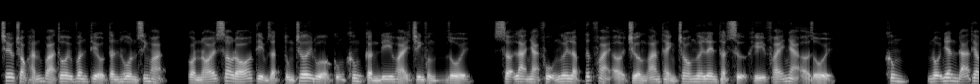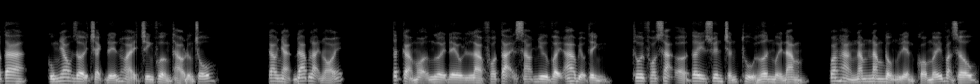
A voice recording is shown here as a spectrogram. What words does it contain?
trêu chọc hắn và thôi vân tiểu tân hôn sinh hoạt, còn nói sau đó tìm giật tùng chơi đùa cũng không cần đi hoài trinh phừng rồi sợ là nhạc phụ ngươi lập tức phải ở trường an thành cho ngươi lên thật sự khí phái nhà ở rồi. Không, nội nhân đã theo ta, cùng nhau rời trạch đến hoài trinh phường thảo đứng chỗ. Cao nhạc đáp lại nói, tất cả mọi người đều là phó tại sao như vậy? A, biểu tình, thôi phó xạ ở tây xuyên trấn thủ hơn mười năm, quang hàng năm năm đồng liền có mấy vạn sâu,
